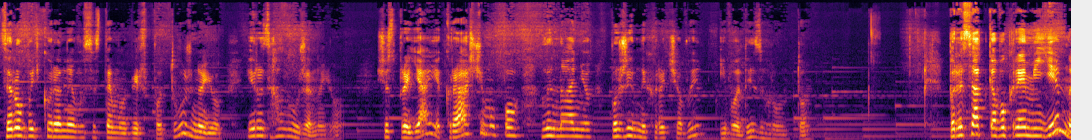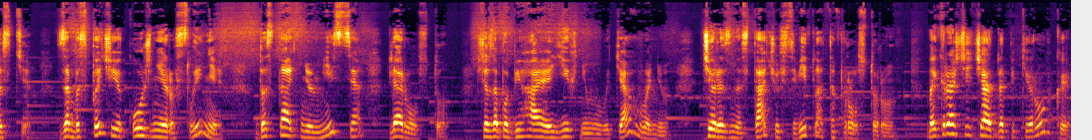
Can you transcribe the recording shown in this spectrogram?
Це робить кореневу систему більш потужною і розгалуженою, що сприяє кращому поглинанню поживних речовин і води з ґрунту. Пересадка в окремій ємності забезпечує кожній рослині достатньо місця для росту, що запобігає їхньому витягуванню через нестачу світла та простору. Найкращий час для пікіровки,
